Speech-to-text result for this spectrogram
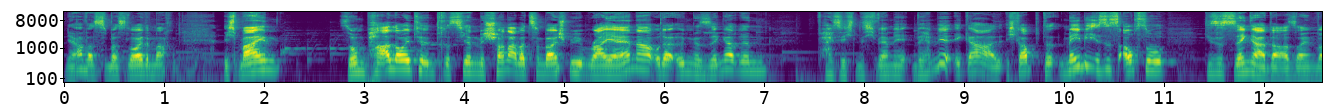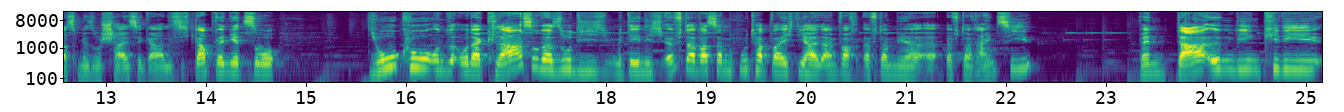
Ja, was, was Leute machen. Ich meine, so ein paar Leute interessieren mich schon, aber zum Beispiel Rihanna oder irgendeine Sängerin, weiß ich nicht, wäre mir, wär mir egal. Ich glaube, maybe ist es auch so dieses Sänger-Dasein, was mir so scheißegal ist. Ich glaube, wenn jetzt so Joko und, oder Klaas oder so, die, mit denen ich öfter was am Hut habe, weil ich die halt einfach öfter mir äh, öfter reinziehe. Wenn da irgendwie ein Kiddie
